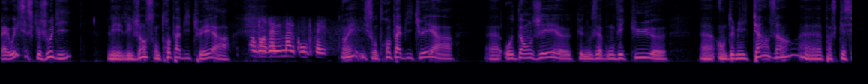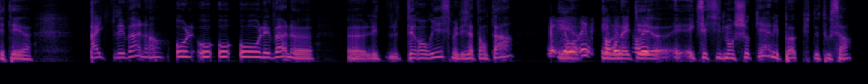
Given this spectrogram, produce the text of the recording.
Ben oui, c'est ce que je vous dis. Les, les gens sont trop habitués à. Non, j'avais mal compris. Oui, ils sont trop habitués à, euh, au danger euh, que nous avons vécu en 2015, hein, parce que c'était high level, hein, haut, haut, level, le terrorisme, les attentats. Mais c'est horrible. Et on a été euh, excessivement choqués à l'époque de tout ça.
